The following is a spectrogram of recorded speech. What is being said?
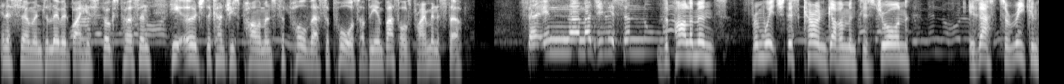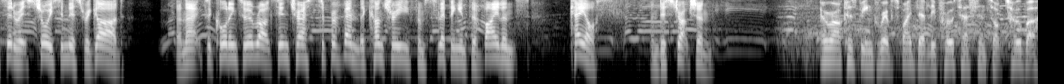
In a sermon delivered by his spokesperson, he urged the country's parliaments to pull their support of the embattled prime minister. The parliament from which this current government is drawn is asked to reconsider its choice in this regard, an act according to Iraq's interest to prevent the country from slipping into violence, chaos, and destruction. Iraq has been gripped by deadly protests since October.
